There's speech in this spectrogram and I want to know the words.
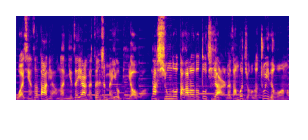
我寻思大娘啊，你这样可真是没有必要啊，那胸都耷拉到肚脐眼了，咱不觉得坠得慌吗？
